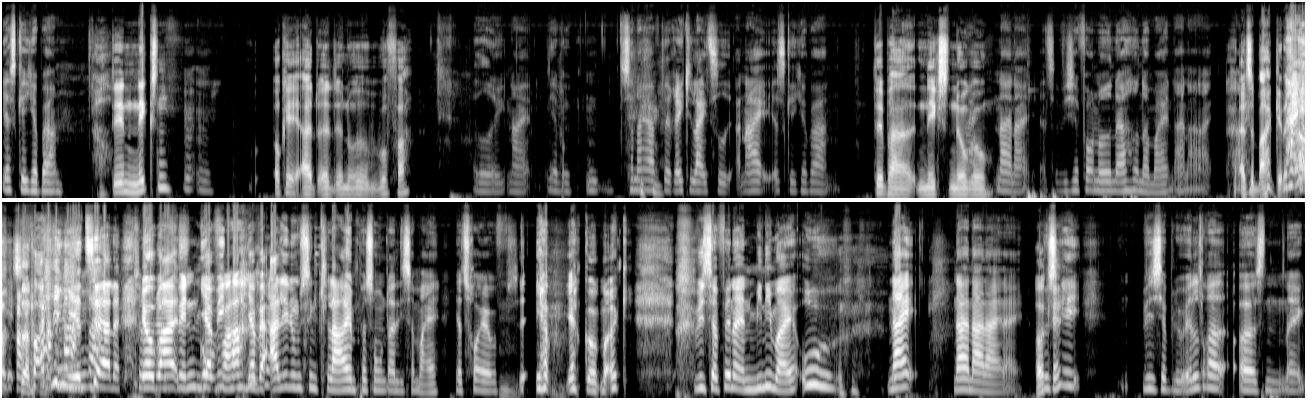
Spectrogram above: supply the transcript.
Jeg skal ikke have børn. det er Nixon. Mm-mm. Okay, er, er det noget, hvorfor? Jeg ved ikke, nej. Jeg vil, sådan har jeg haft det rigtig lang tid. Nej, jeg skal ikke have børn. Det er bare Nixon no-go. Nej, nej, nej. Altså, hvis jeg får noget i nærheden af mig, nej, nej, nej. Altså bare Nej, generelt. sådan. fucking irriterende. Så Jeg vil, bare, jeg, vil, far. jeg vil aldrig nogensinde klare en person, der er ligesom mig. Jeg tror, jeg, Mm. jeg, jeg går mok. Hvis jeg finder en mini-mig, uh, nej, nej, nej, nej, nej. Okay. Måske, hvis jeg blev ældre, og sådan, når jeg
